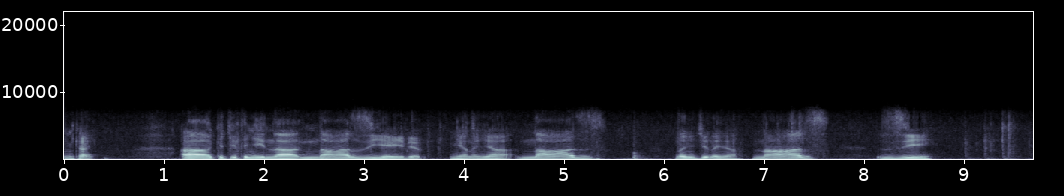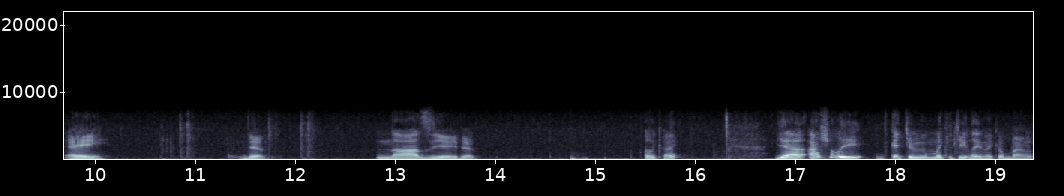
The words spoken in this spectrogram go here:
Okay. À, cái chữ thứ nhìn là nauseated. Nghe này nha. Nause. Nó như chữ này nha Nause. Z. A. Did. Nauseated. Okay. Yeah, actually cái chữ mấy cái chữ này này các bạn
